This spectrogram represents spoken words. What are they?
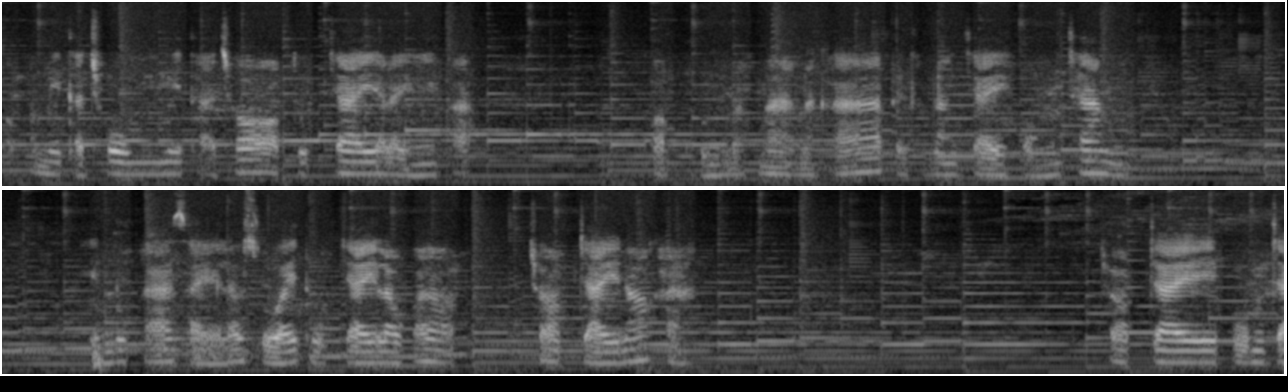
ก็มีแต่ชม มีแต่ชอบถูกใจอะไรอย่างนี้ค่ะ ขอบคุณมากๆนะคะ เป็นกำลังใจของช่าง เห็นลูกค้าใส่แล้วสวยถูกใจเราก็ชอบใจเนาะค่ะ ชอบใจภูมิใจ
